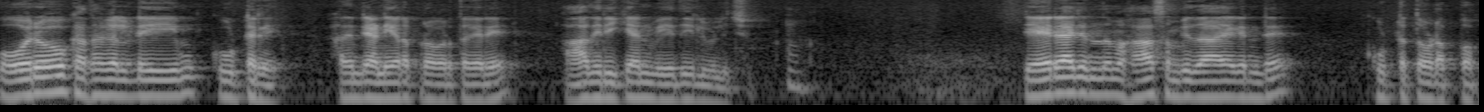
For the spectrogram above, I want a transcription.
ഓരോ കഥകളുടെയും കൂട്ടരെ അതിന്റെ അണിയറ പ്രവർത്തകരെ ആദരിക്കാൻ വേദിയിൽ വിളിച്ചു. ജയരാജ് എന്ന മഹാസംവിധായകന്റെ കൂട്ടത്തോടൊപ്പം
